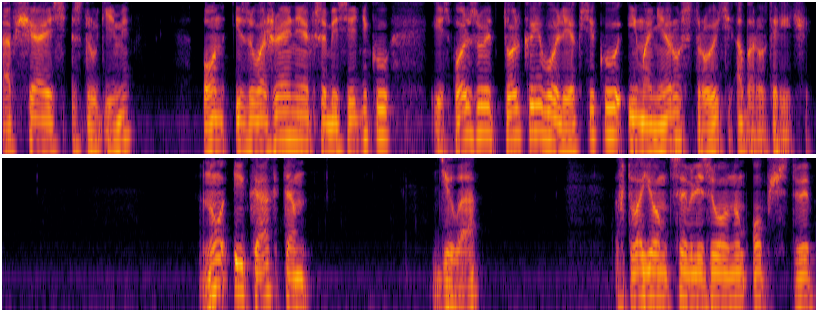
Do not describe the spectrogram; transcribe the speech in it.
общаясь с другими, он из уважения к собеседнику использует только его лексику и манеру строить обороты речи. «Ну и как там дела в твоем цивилизованном обществе?»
